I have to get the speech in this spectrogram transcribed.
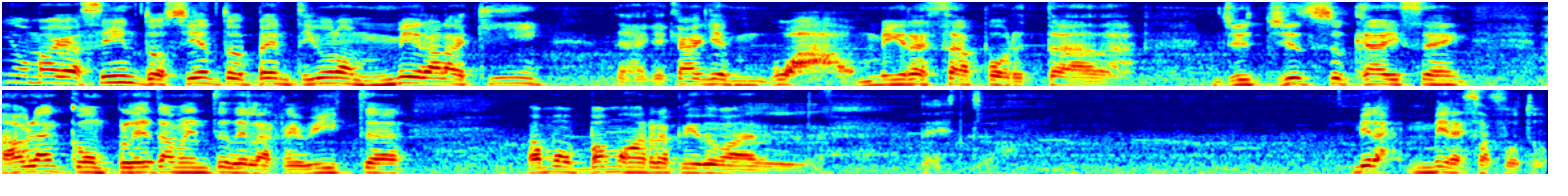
Magazine 221, mírala aquí. Deja que cague. Wow, mira esa portada. Jujutsu Kaisen. Hablan completamente de la revista. Vamos, vamos rápido al texto. Mira, mira esa foto.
